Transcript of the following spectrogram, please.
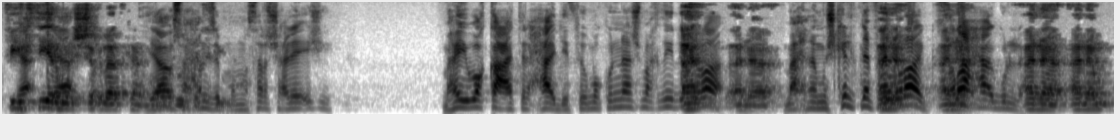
في كثير من الشغلات كانت يا أستاذ حمزه ما صارش عليه شيء ما هي وقعت الحادث وما كناش ماخذين الإجراء. أنا ما إحنا مشكلتنا في الاوراق صراحة أقول لك. أنا انا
